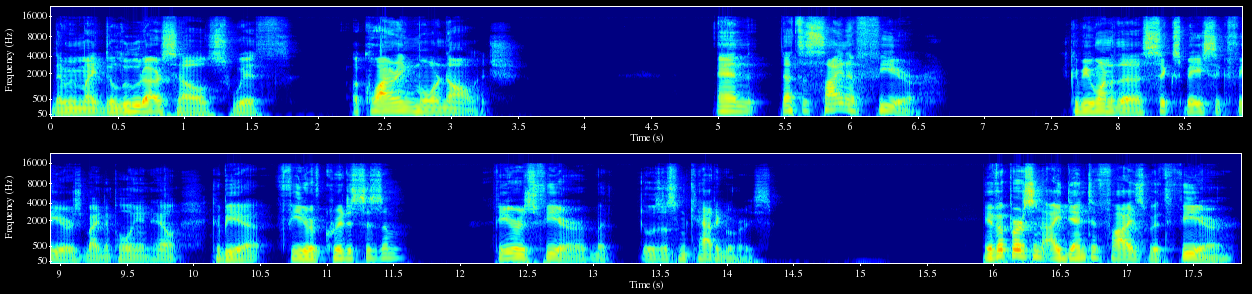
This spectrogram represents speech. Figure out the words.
then we might delude ourselves with acquiring more knowledge. And that's a sign of fear. Could be one of the six basic fears by Napoleon Hill. Could be a fear of criticism. Fear is fear, but those are some categories. If a person identifies with fear,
